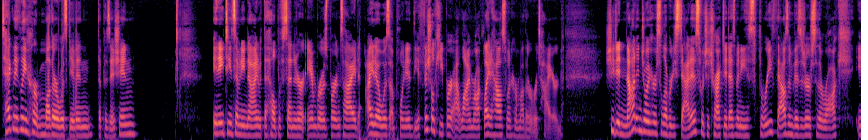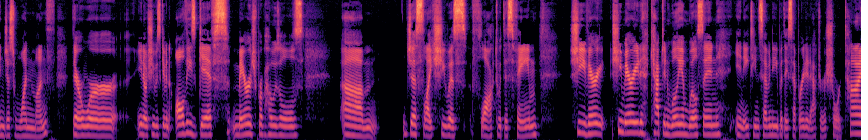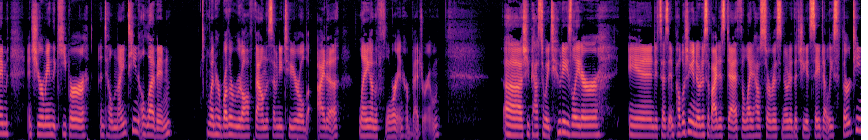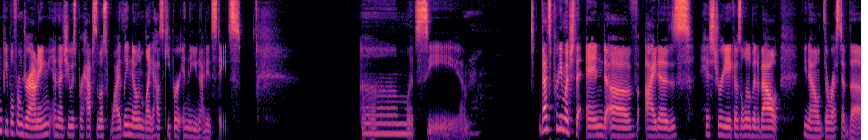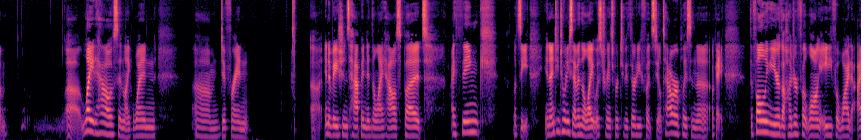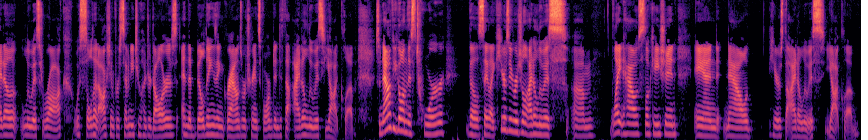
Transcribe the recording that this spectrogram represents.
technically, her mother was given the position. In 1879, with the help of Senator Ambrose Burnside, Ida was appointed the official keeper at Lime Rock Lighthouse when her mother retired. She did not enjoy her celebrity status, which attracted as many as 3,000 visitors to the rock in just one month. There were you know, she was given all these gifts, marriage proposals, um, just like she was flocked with this fame. She very she married Captain William Wilson in 1870, but they separated after a short time, and she remained the keeper until 1911, when her brother Rudolph found the 72-year-old Ida laying on the floor in her bedroom. Uh, she passed away two days later and it says in publishing a notice of Ida's death, the lighthouse service noted that she had saved at least 13 people from drowning and that she was perhaps the most widely known lighthouse keeper in the United States. Um, let's see. That's pretty much the end of Ida's history. It goes a little bit about, you know, the rest of the uh, lighthouse and like when um, different uh, innovations happened in the lighthouse, but I think let's see. In 1927, the light was transferred to a 30 foot steel tower placed in the okay. The following year, the 100 foot long, 80 foot wide Ida Lewis Rock was sold at auction for $7,200, and the buildings and grounds were transformed into the Ida Lewis Yacht Club. So now, if you go on this tour, they'll say, like, here's the original Ida Lewis um, lighthouse location, and now here's the Ida Lewis Yacht Club.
